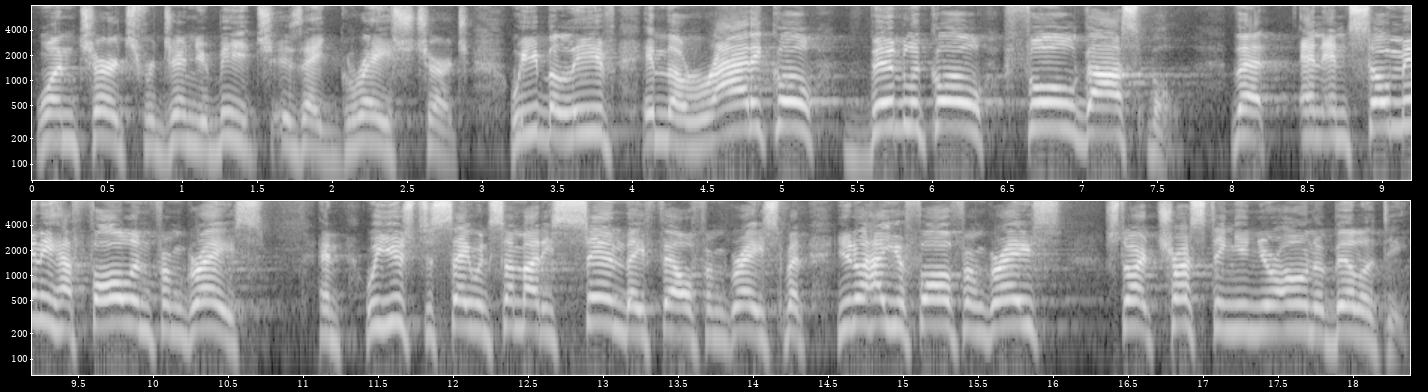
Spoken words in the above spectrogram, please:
One church, Virginia Beach, is a grace church. We believe in the radical, biblical, full gospel that, and, and so many have fallen from grace and we used to say when somebody sinned, they fell from grace. But you know how you fall from grace? Start trusting in your own ability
